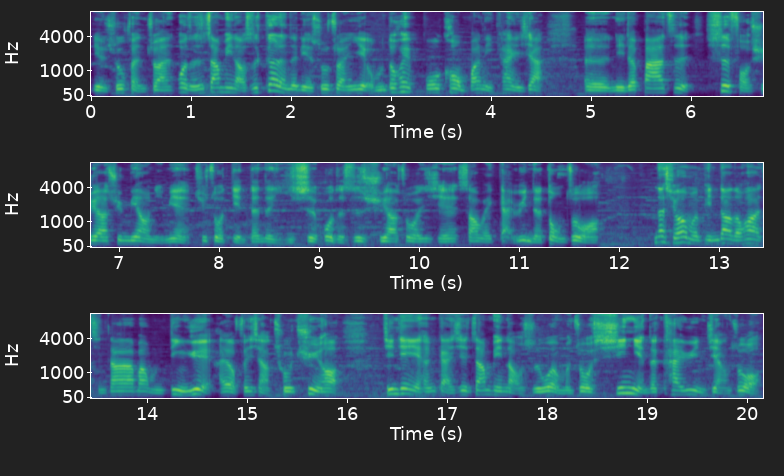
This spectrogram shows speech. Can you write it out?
脸书粉砖，或者是张平老师个人的脸书专业，我们都会拨空帮你看一下，呃，你的八字是否需要去庙里面去做点灯的仪式，或者是需要做一些稍微改运的动作哦。那喜欢我们频道的话，请大家帮我们订阅，还有分享出去哈。今天也很感谢张平老师为我们做新年的开运讲座。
